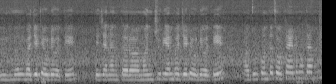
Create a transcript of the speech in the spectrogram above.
मूग भजे ठेवले होते त्याच्यानंतर मंचुरियन भजे ठेवले होते. अजून कोणता चौथा आयटम होता आपण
